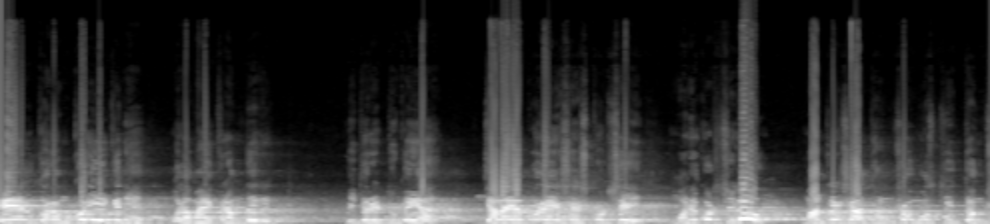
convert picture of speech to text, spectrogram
তেল গরম করে এখানে ওলামা একরামদের ভিতরে ঢুকাইয়া জ্বালায়া পড়ে শেষ করছে। মনে করছিল, মাদ্রাসা ধ্বংস, মসজিদ ধ্বংস,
